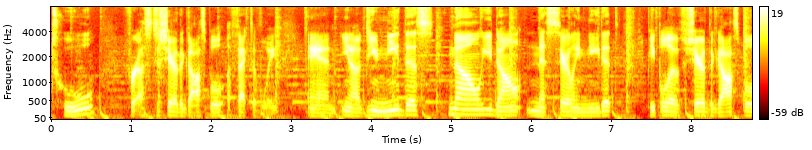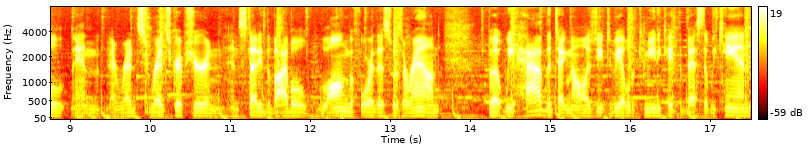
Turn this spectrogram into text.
tool for us to share the gospel effectively. And, you know, do you need this? No, you don't necessarily need it. People have shared the gospel and, and read, read scripture and, and studied the Bible long before this was around. But we have the technology to be able to communicate the best that we can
